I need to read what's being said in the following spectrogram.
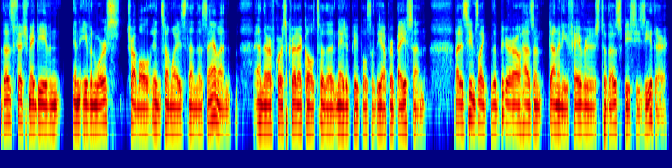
Those fish may be even in even worse trouble in some ways than the salmon. And they're, of course, critical to the native peoples of the upper basin. But it seems like the Bureau hasn't done any favors to those species either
